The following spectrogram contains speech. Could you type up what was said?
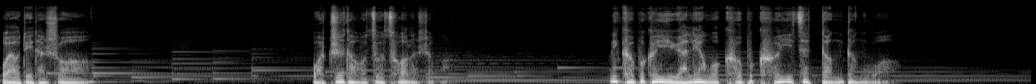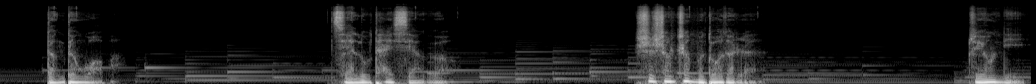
我要对他说：“我知道我做错了什么。”你可不可以原谅我？可不可以再等等我？等等我吧，前路太险恶。世上这么多的人，只有你，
